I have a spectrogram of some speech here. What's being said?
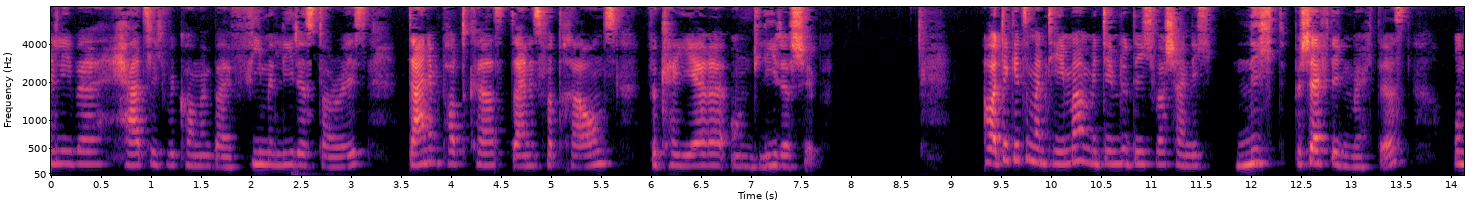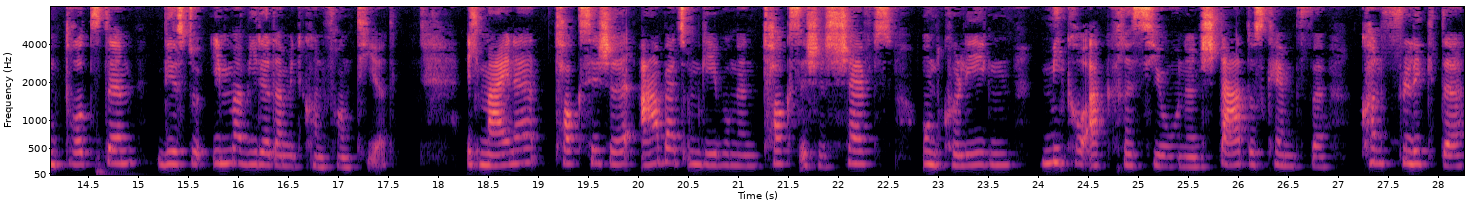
Liebe, herzlich willkommen bei Female Leader Stories, deinem Podcast deines Vertrauens für Karriere und Leadership. Heute geht es um ein Thema, mit dem du dich wahrscheinlich nicht beschäftigen möchtest und trotzdem wirst du immer wieder damit konfrontiert. Ich meine toxische Arbeitsumgebungen, toxische Chefs und Kollegen, Mikroaggressionen, Statuskämpfe, Konflikte,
